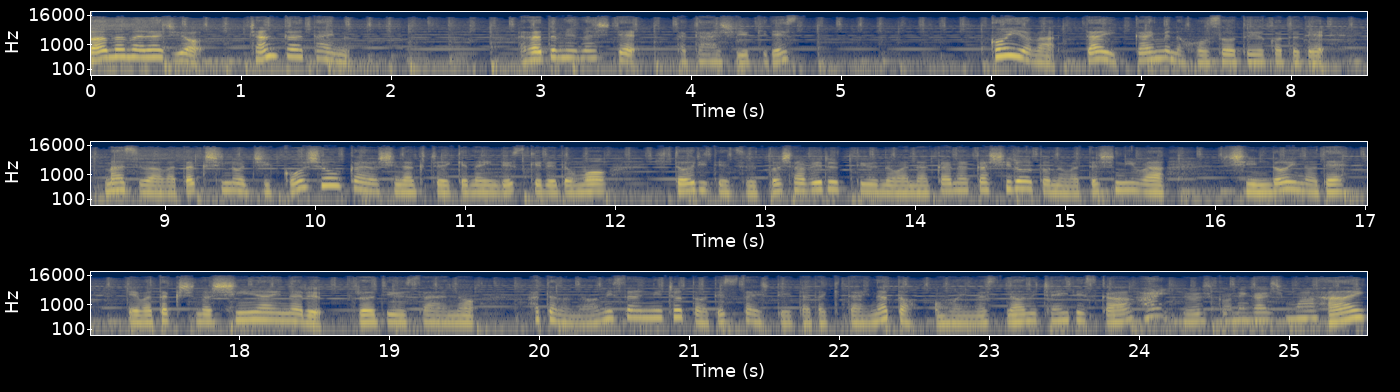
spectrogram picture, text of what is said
ワーママラジオチャンカータイム。改めまして高橋由紀です。今夜は第1回目の放送ということでまずは私の自己紹介をしなくちゃいけないんですけれども一人でずっと喋るっていうのはなかなか素人の私にはしんどいのでえ私の親愛なるプロデューサーの畑野直美さんにちょっとお手伝いしていただきたいなと思います。直美ちゃんいいですか？はい、よろしくお願いします。はい、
